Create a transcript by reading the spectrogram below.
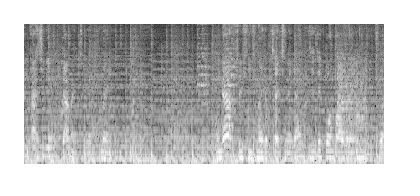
Didn't actually damage against me. I'm gonna have to use Mega Protection again because it did 1820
